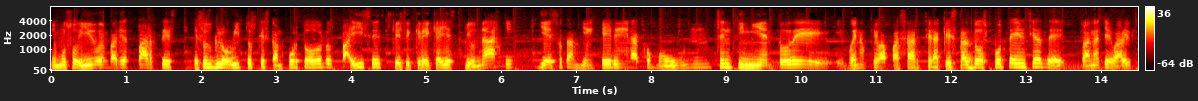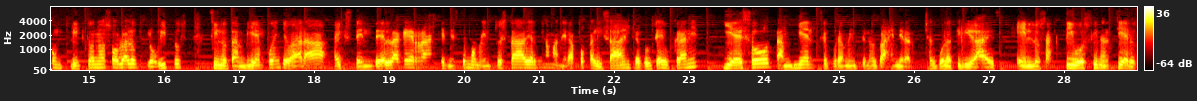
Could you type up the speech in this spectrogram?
Hemos oído en varias partes esos globitos que están por todos los países, que se cree que hay espionaje, y eso también genera como un sentimiento de, eh, bueno, ¿qué va a pasar? ¿Será que estas dos potencias van a llevar el conflicto no solo a los globitos, sino también pueden llevar a extender la guerra que en este momento está de alguna manera focalizada entre Rusia y Ucrania? Y eso también seguramente nos va a generar muchas volatilidades en los activos financieros.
